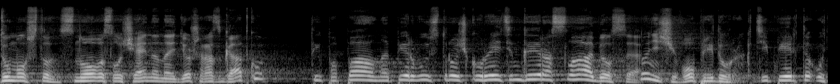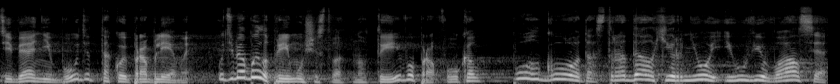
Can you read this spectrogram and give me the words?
Думал, что снова случайно найдешь разгадку? Ты попал на первую строчку рейтинга и расслабился. Но ничего, придурок, теперь-то у тебя не будет такой проблемы. У тебя было преимущество, но ты его профукал. Полгода страдал херней и увивался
